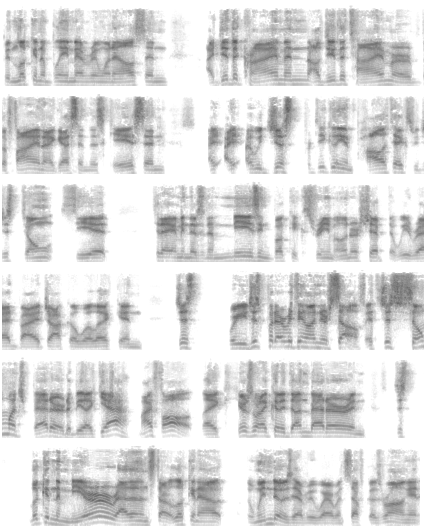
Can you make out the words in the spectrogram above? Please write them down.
been looking to blame everyone else. And I did the crime and I'll do the time or the fine, I guess, in this case. And I, I, I would just, particularly in politics, we just don't see it today. I mean, there's an amazing book, Extreme Ownership, that we read by Jocko Willink, and just where you just put everything on yourself. It's just so much better to be like, yeah, my fault. Like, here's what I could have done better, and just look in the mirror rather than start looking out the windows everywhere when stuff goes wrong. And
